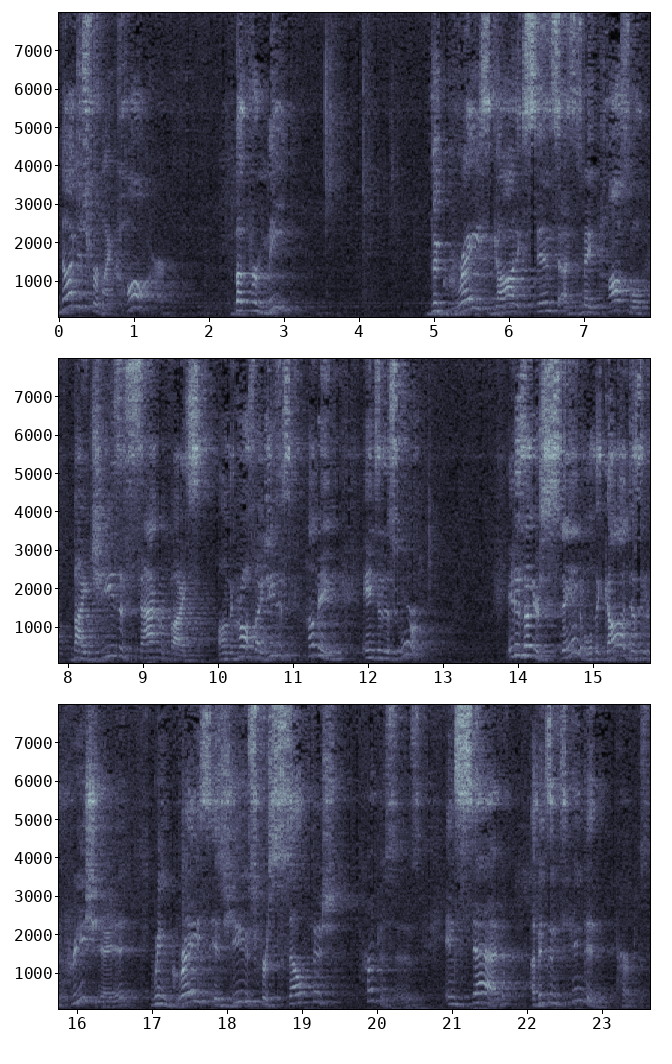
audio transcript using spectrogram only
not just for my car, but for me. The grace God extends to us is made possible by Jesus' sacrifice on the cross, by Jesus coming into this world. It is understandable that God doesn't appreciate it when grace is used for selfish purposes instead of its intended purposes.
